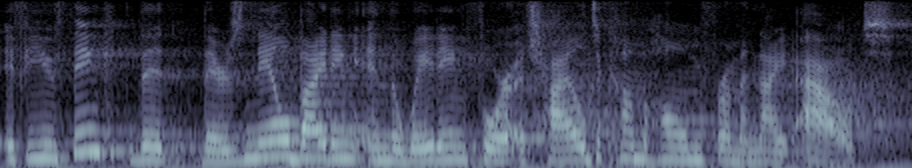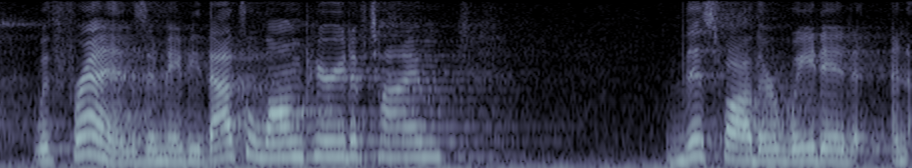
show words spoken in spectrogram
If you think that there's nail biting in the waiting for a child to come home from a night out with friends, and maybe that's a long period of time, this father waited an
